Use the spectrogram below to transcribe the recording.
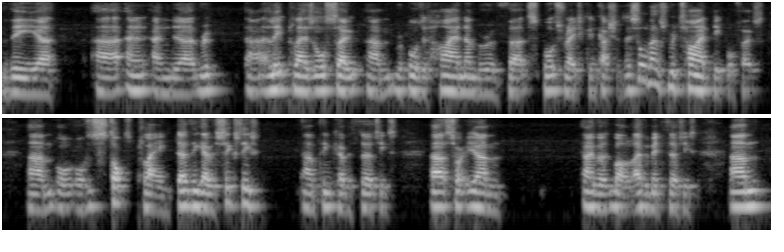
the uh, uh, and, and uh, re- uh, elite players also um, reported higher number of uh, sports-related concussions. This all amongst retired people, folks, um, or, or, stopped playing. Don't think over 60s, um, think over 30s. Uh, sorry, um, over well over mid 30s. Um,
